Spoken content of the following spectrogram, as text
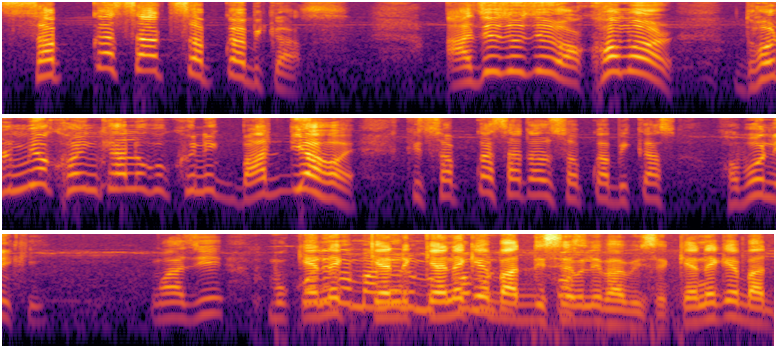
সবকা সাথ সবকা বিকাশ। আজি যদি অসমৰ ধৰ্মীয় সংখ্যালঘুখিনিক বাদ দিয়া হয় কি চবকা চাট আৰু চবকা বিকাশ হ'ব নেকি? মই আজি কেনেকে বাদ দিছে বুলি ভাবিছে? কেনেকে বাদ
